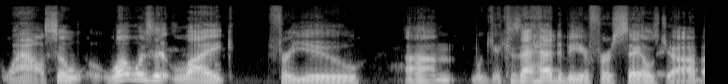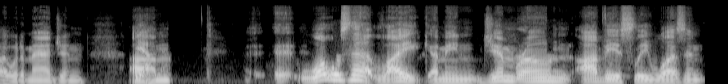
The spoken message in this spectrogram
wow. So what was it like for you? Um because that had to be your first sales job, I would imagine. Yeah. Um what was that like? I mean, Jim Rohn obviously wasn't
